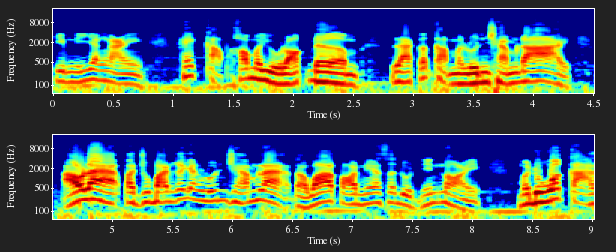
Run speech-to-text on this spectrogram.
ทีมนี้ยังไง ให้กลับเข้ามาอยู่ล็อกเดิม และก็กลับมาลุ้นแชมป์ได้ เอาแหละปัจจุบันก็ยังลุ้นแชมป์แหละ แต่ว่าตอนนี้สะดุดนิดหน่อย มาดูว่าการ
